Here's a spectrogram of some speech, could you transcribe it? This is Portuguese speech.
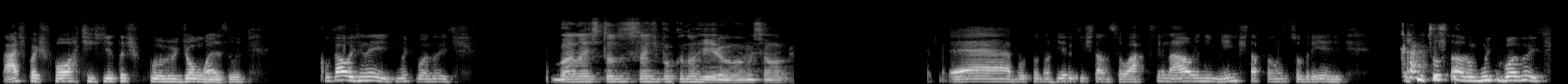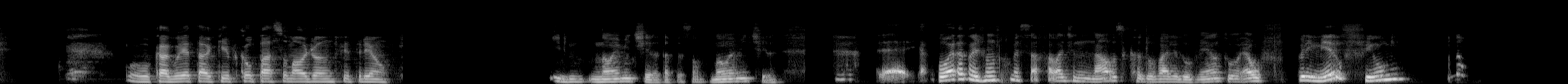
aspas fortes ditas por John Wesley. Claudinei, muito boa noite. Boa noite a todos os fãs de Boku no Hero, amo essa obra. É, Boku no Hero que está no seu arco final e ninguém está falando sobre ele. Cactossauro, muito boa noite. O Kaguya tá aqui porque eu passo mal de anfitrião. E não é mentira, tá, pessoal? Não é mentira. É, agora nós vamos começar a falar de Náusea do Vale do Vento. É o primeiro filme. Não,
